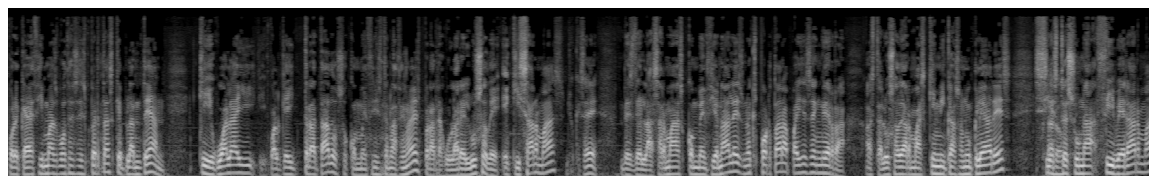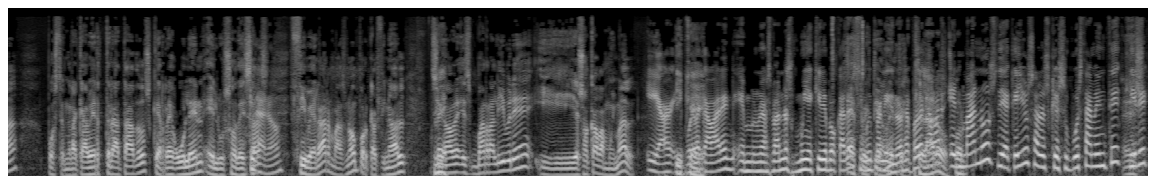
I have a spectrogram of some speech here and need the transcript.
porque cada vez hay más voces expertas que plantean que igual hay, igual que hay tratados o convenciones internacionales para regular el uso de X armas, yo que sé, desde las armas convencionales, no exportar a países en guerra, hasta el uso de armas químicas o nucleares, si esto es una ciberarma, pues tendrá que haber tratados que regulen el uso de esas ciberarmas, ¿no? Porque al final si no, es barra libre y eso acaba muy mal. Y, puede acabar en, unas manos muy equivocadas y muy peligrosas. Puede acabar en manos de aquellos a los que supuestamente quiere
